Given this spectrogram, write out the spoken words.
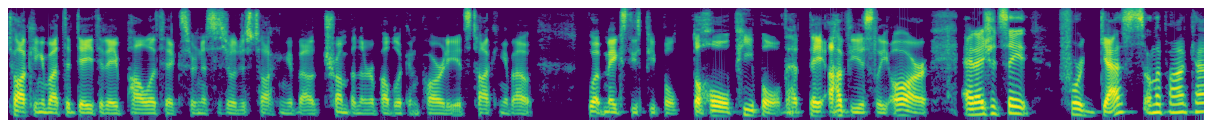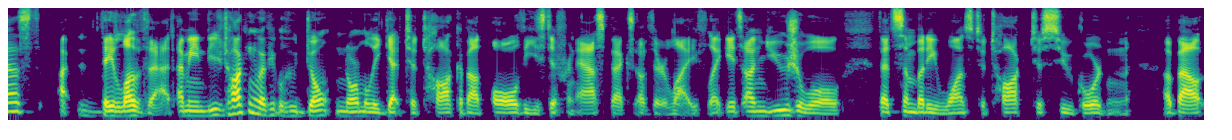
talking about the day-to-day politics or necessarily just talking about Trump and the Republican Party. It's talking about what makes these people the whole people that they obviously are. And I should say for guests on the podcast, they love that. I mean, you're talking about people who don't normally get to talk about all these different aspects of their life. Like it's unusual that somebody wants to talk to Sue Gordon about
